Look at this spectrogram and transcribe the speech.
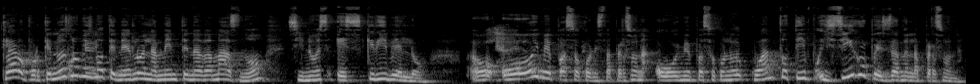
Claro, porque no es lo mismo tenerlo en la mente nada más, ¿no? Sino es escríbelo hoy me pasó con esta persona, hoy me pasó con otro. ¿Cuánto tiempo? Y sigo pensando en la persona.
